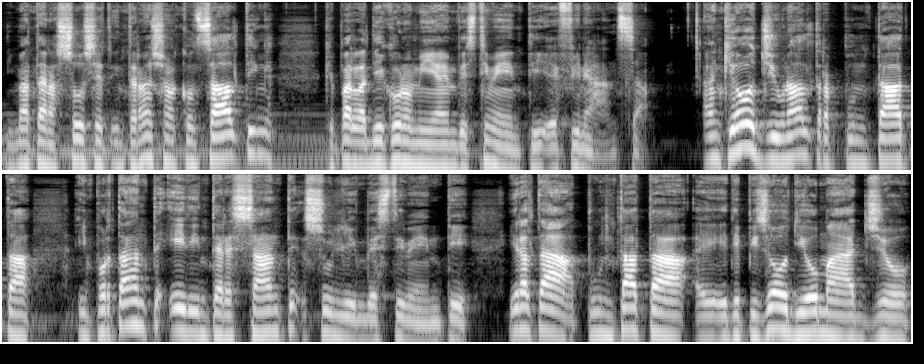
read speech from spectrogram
di Matan Associate International Consulting che parla di economia, investimenti e finanza. Anche oggi un'altra puntata importante ed interessante sugli investimenti. In realtà puntata ed episodio omaggio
